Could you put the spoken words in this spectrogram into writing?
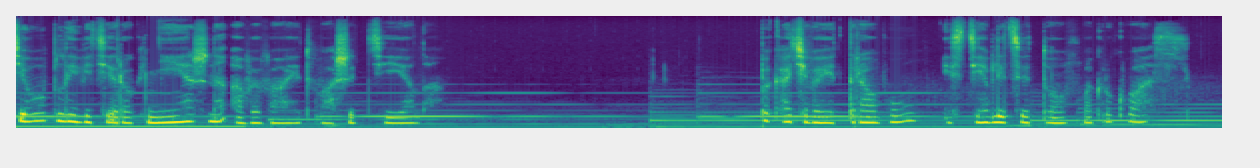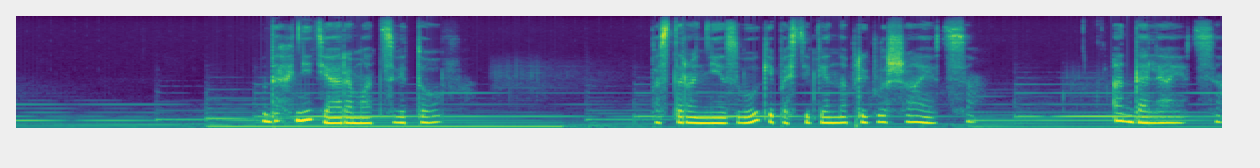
Теплый ветерок нежно овывает ваше тело, покачивает траву и стебли цветов вокруг вас. Вдохните аромат цветов. Посторонние звуки постепенно приглушаются, отдаляются.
